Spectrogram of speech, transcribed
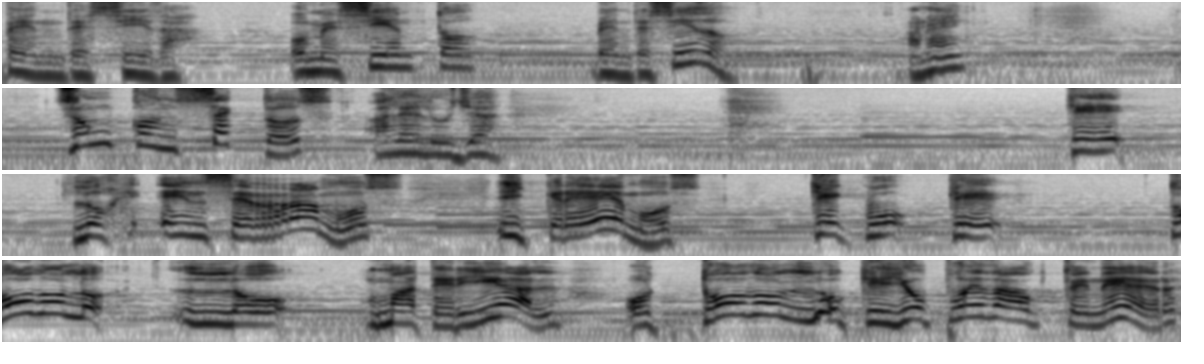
bendecida o me siento bendecido. Amén. Son conceptos, aleluya, que los encerramos y creemos que, que todo lo, lo material o todo lo que yo pueda obtener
